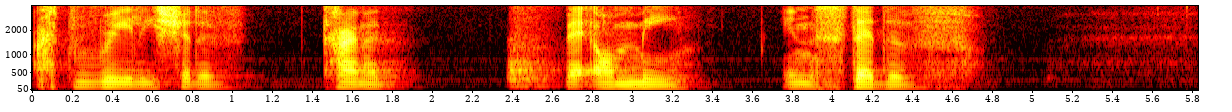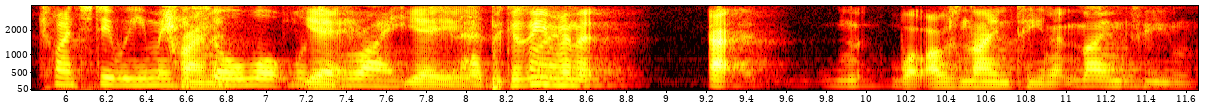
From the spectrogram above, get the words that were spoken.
I really should have kind of bet on me instead of Trying to do what you maybe to- thought what was yeah, right. Yeah, yeah. Because even at, at well, I was nineteen. At nineteen,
